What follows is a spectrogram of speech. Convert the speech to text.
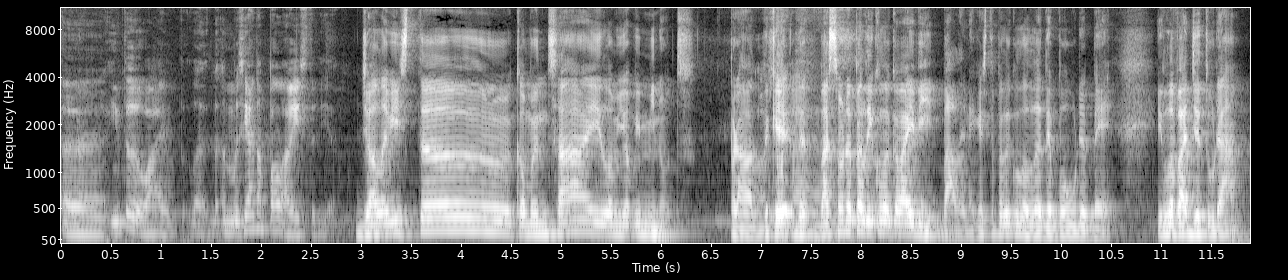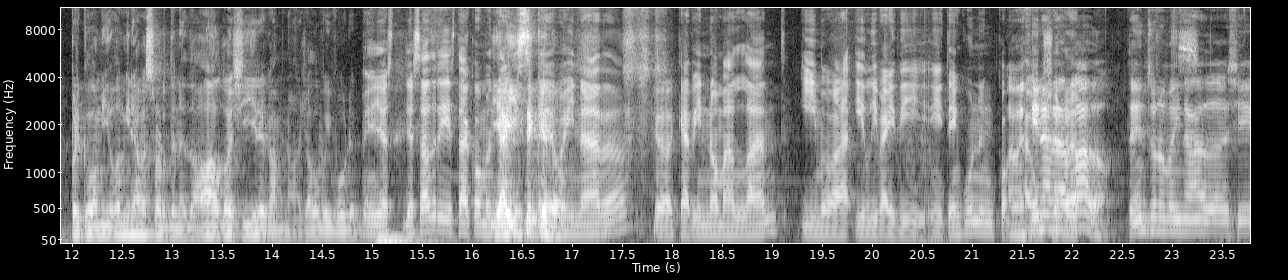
Uh, Into the Wild. En Macià tampoc l'ha vista, tio. Jo l'he vist eh, començar i la millor 20 minuts. Però de que, de, va ser una pel·lícula que vaig dir, vale, en aquesta pel·lícula l'he de veure bé. I la vaig aturar, perquè la millor la mirava a l'ordenador o alguna així, i era com, no, jo la vull veure bé. I jo, jo l'altre dia estava comentant I ahí se la meva quedó. veïnada que, que ha vist Nomadland i, me va, i li vaig dir, i tenc un... La vecina au, de al lado. Tens una veïnada així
